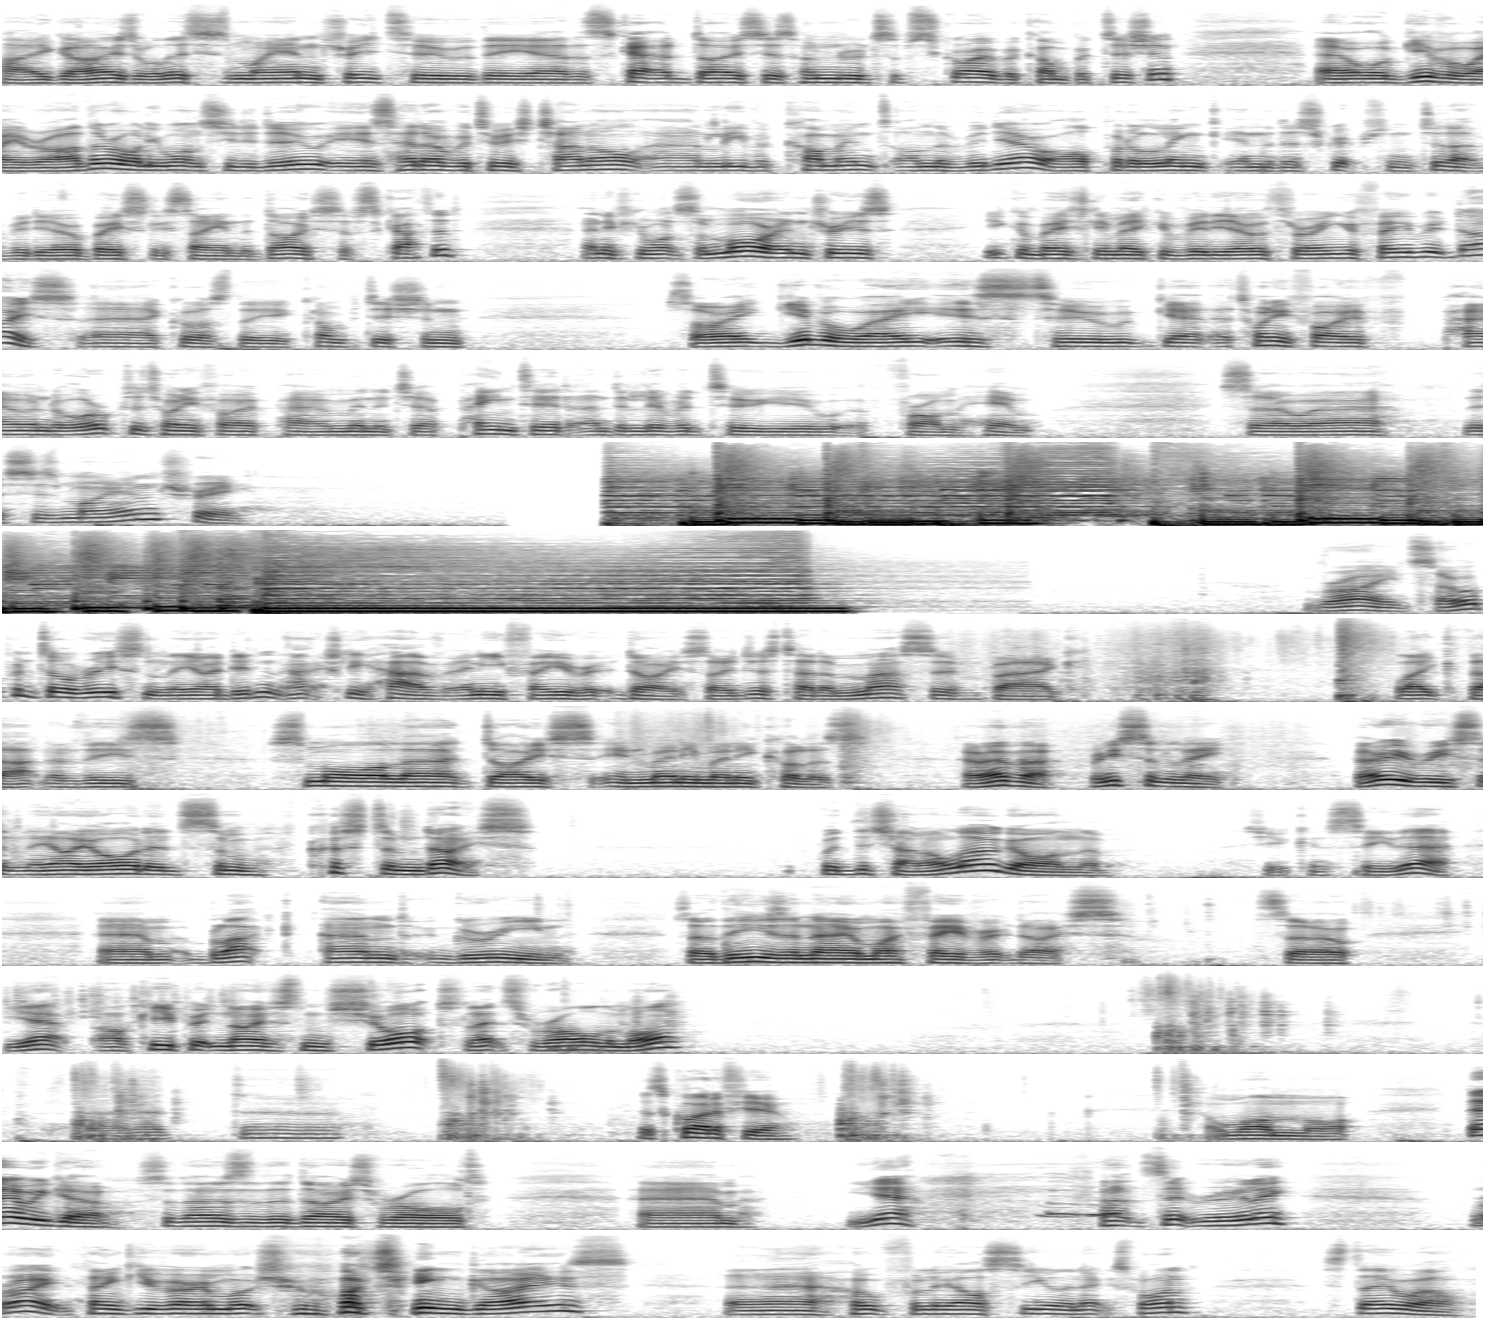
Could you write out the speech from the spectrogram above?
Hi guys, well this is my entry to the uh, the Scattered Dice's 100 subscriber competition, uh, or giveaway rather. All he wants you to do is head over to his channel and leave a comment on the video. I'll put a link in the description to that video basically saying the dice have scattered. And if you want some more entries, you can basically make a video throwing your favourite dice. Uh, of course the competition, sorry, giveaway is to get a £25 or up to £25 miniature painted and delivered to you from him. So uh, this is my entry. Right, so up until recently I didn't actually have any favourite dice. I just had a massive bag like that of these smaller dice in many, many colours. However, recently, very recently, I ordered some custom dice with the channel logo on them, as you can see there. Um, black and green. So these are now my favourite dice. So, yeah, I'll keep it nice and short. Let's roll them all. Da -da -da. There's quite a few. And one more. There we go. So those are the dice rolled. Um, yeah, that's it really. Right, thank you very much for watching, guys. Uh, hopefully I'll see you in the next one. Stay well.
